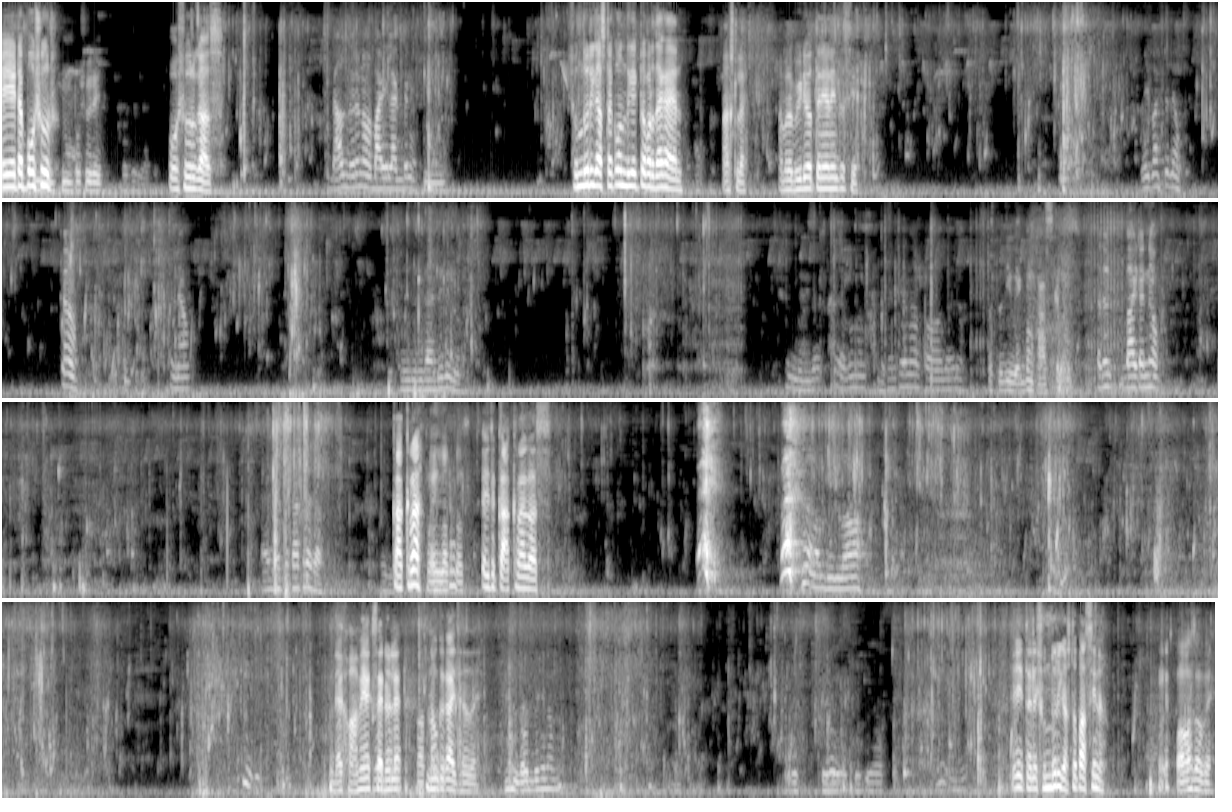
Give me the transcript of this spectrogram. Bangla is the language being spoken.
এই এটা পশুর পশুরে পশুর গাছ ডাল ধরে না বাড়ি লাগবে না সুন্দরী গাছটা কোন দিকে একটু আবার দেখায়েন আসলে আমরা ভিডিওতে নিয়ে নিতেছি কেন সস্তা দিও একদম ফার্স্ট ক্লাস তাহলে বাইটা নাও কাকড়া এই তো কাকড়া গাছ আলহামদুলিল্লাহ দেখো আমি এক সাইড হলে নৌকা কাইতে যায় এই তাহলে সুন্দরী গাছ তো পাচ্ছি না পাওয়া যাবে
